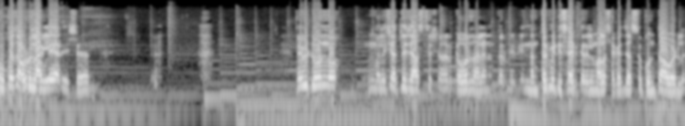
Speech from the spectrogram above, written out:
खूपच आवडू लागले यार हे शहर मे बी डोंट नो मलेशियातले जास्त शहर कव्हर झाल्यानंतर मे बी नंतर मी डिसाईड करेल मला सगळ्यात जास्त कोणतं आवडलं.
